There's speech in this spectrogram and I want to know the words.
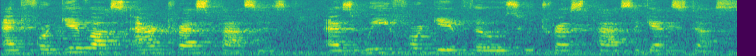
and forgive us our trespasses as we forgive those who trespass against us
